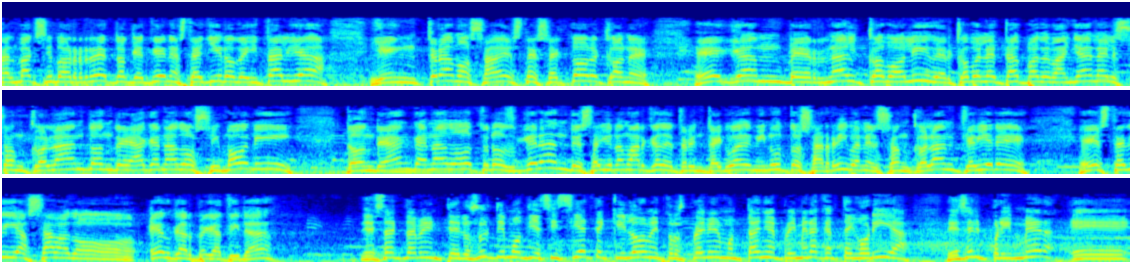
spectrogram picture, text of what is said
al máximo reto que tiene este Giro de Italia y entramos a este sector con eh, Egan Bernal como líder, como en la etapa de mañana, el Soncolán, donde ha ganado Simoni, donde han ganado otros grandes. Hay una marca de 39 minutos arriba en el Soncolán que viene este día sábado, Edgar Pegatina. Exactamente, los últimos 17 kilómetros, premio en montaña, primera categoría. Es el primer eh,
